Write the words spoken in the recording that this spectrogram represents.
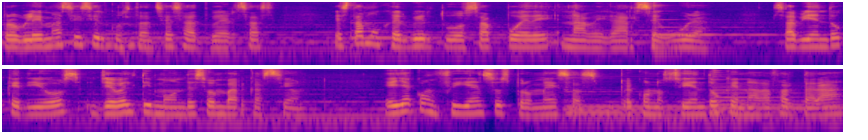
problemas y circunstancias adversas, esta mujer virtuosa puede navegar segura, sabiendo que Dios lleva el timón de su embarcación. Ella confía en sus promesas, reconociendo que nada faltará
